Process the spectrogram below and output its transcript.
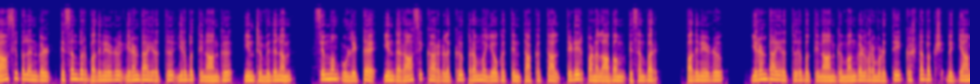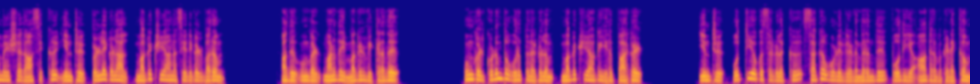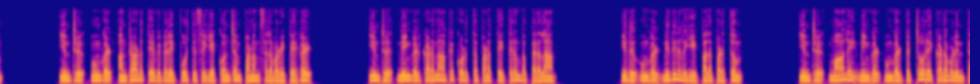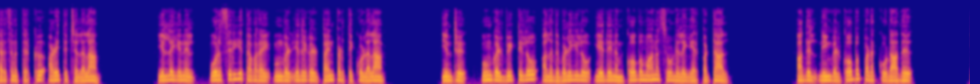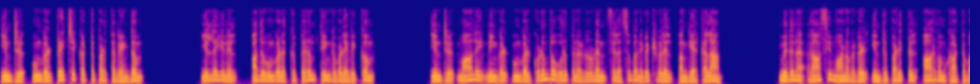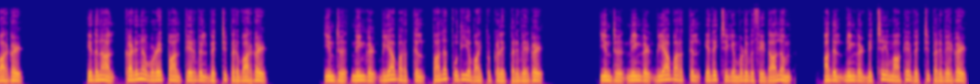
ராசி பலன்கள் டிசம்பர் பதினேழு இரண்டாயிரத்து இருபத்தி நான்கு இன்று மிதனம். சிம்மம் உள்ளிட்ட இந்த ராசிக்காரர்களுக்கு பிரம்ம யோகத்தின் தாக்கத்தால் திடீர் பணலாபம் டிசம்பர் பதினேழு இரண்டாயிரத்து இருபத்தி நான்கு மங்களவரமுடுத்தி கிருஷ்ணபக்ஷ் வித்யாமேஷ ராசிக்கு இன்று பிள்ளைகளால் மகிழ்ச்சியான செய்திகள் வரும். அது உங்கள் மனதை மகிழ்விக்கிறது. உங்கள் குடும்ப உறுப்பினர்களும் மகிழ்ச்சியாக இருப்பார்கள். இன்று உத்தியோகஸ்தர்களுக்கு சக ஊழியர்களிடமிருந்து போதிய ஆதரவு கிடைக்கும். இன்று உங்கள் அன்றாட தேவைகளை பூர்த்தி செய்ய கொஞ்சம் பணம் செலவழிப்பீர்கள். இன்று நீங்கள் கடனாக கொடுத்த பணத்தை திரும்பப் பெறலாம். இது உங்கள் நிதிநிலையை பலப்படுத்தும். இன்று மாலை நீங்கள் உங்கள் பெற்றோரை கடவுளின் தரிசனத்திற்கு அழைத்துச் செல்லலாம். இல்லையெனில் ஒரு சிறிய தவறை உங்கள் எதிரிகள் பயன்படுத்திக் கொள்ளலாம். இன்று உங்கள் வீட்டிலோ அல்லது வெளியிலோ ஏதேனும் கோபமான சூழ்நிலை ஏற்பட்டால் அதில் நீங்கள் கோபப்படக்கூடாது. இன்று உங்கள் பேச்சைக் கட்டுப்படுத்த வேண்டும். இல்லையெனில் அது உங்களுக்கு பெரும் தீங்கு விளைவிக்கும். இன்று மாலை நீங்கள் உங்கள் குடும்ப உறுப்பினர்களுடன் சில சுப நிகழ்ச்சிகளில் பங்கேற்கலாம். மிதுன ராசி மாணவர்கள் இன்று படிப்பில் ஆர்வம் காட்டுவார்கள். இதனால் கடின உழைப்பால் தேர்வில் வெற்றி பெறுவார்கள். இன்று நீங்கள் வியாபாரத்தில் பல புதிய வாய்ப்புகளைப் பெறுவீர்கள். இன்று நீங்கள் வியாபாரத்தில் எதைச் செய்ய முடிவு செய்தாலும் அதில் நீங்கள் நிச்சயமாக வெற்றி பெறுவீர்கள்.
